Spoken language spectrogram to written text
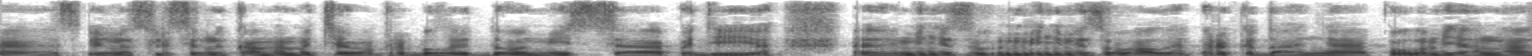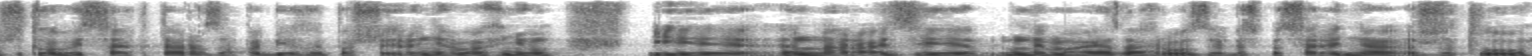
е, спільно з лісівниками миттєво прибули до місця події, е, мінімізували перекидання полум'я на житловий сектор, запобігли поширення вогню, і наразі немає загрози безпосередньо житлу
